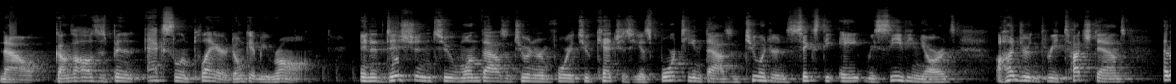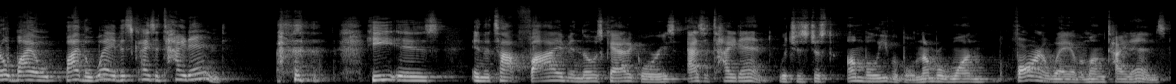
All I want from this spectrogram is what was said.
Now, Gonzalez has been an excellent player, don't get me wrong. In addition to 1,242 catches, he has 14,268 receiving yards, 103 touchdowns, and oh, by, by the way, this guy's a tight end. he is in the top five in those categories as a tight end, which is just unbelievable. Number one, far and away among tight ends.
